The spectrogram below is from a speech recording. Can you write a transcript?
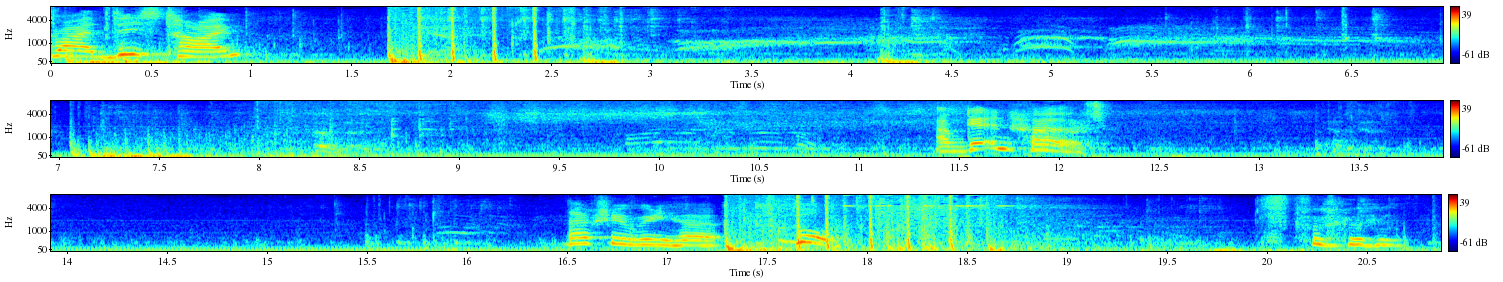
Right, this time. I'm getting hurt. That actually really hurt.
